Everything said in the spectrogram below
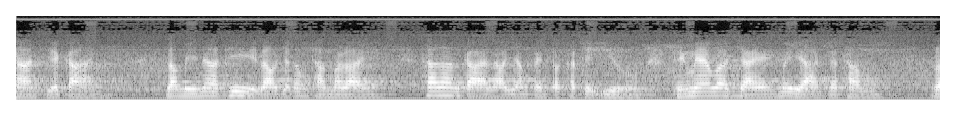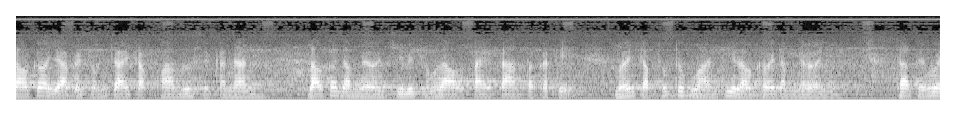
งานเสียการ เรามีหน้าที่เราจะต้องทำอะไร ถ้าร่างกายเรายังเป็นปกติอยู่ ถึงแม้ว่าใจไม่อยากจะทำ เราก็อย่าไปสนใจกับความรู้สึกอันนั้น เราก็ดำเนินชีวิตของเราไปตามปกติ เหมือนกับทุกๆวันที่เราเคยดำเนิน ถ้าถึงเว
